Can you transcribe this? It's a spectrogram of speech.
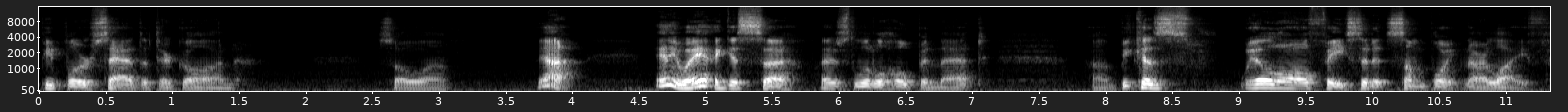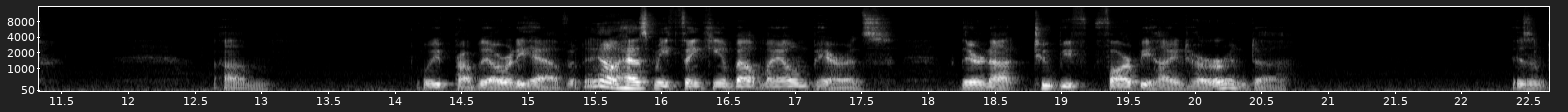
people are sad that they're gone. So, uh, yeah. Anyway, I guess uh, there's a little hope in that uh, because we'll all face it at some point in our life. Um, we probably already have. And, you know, it has me thinking about my own parents. They're not too be far behind her, and uh, isn't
